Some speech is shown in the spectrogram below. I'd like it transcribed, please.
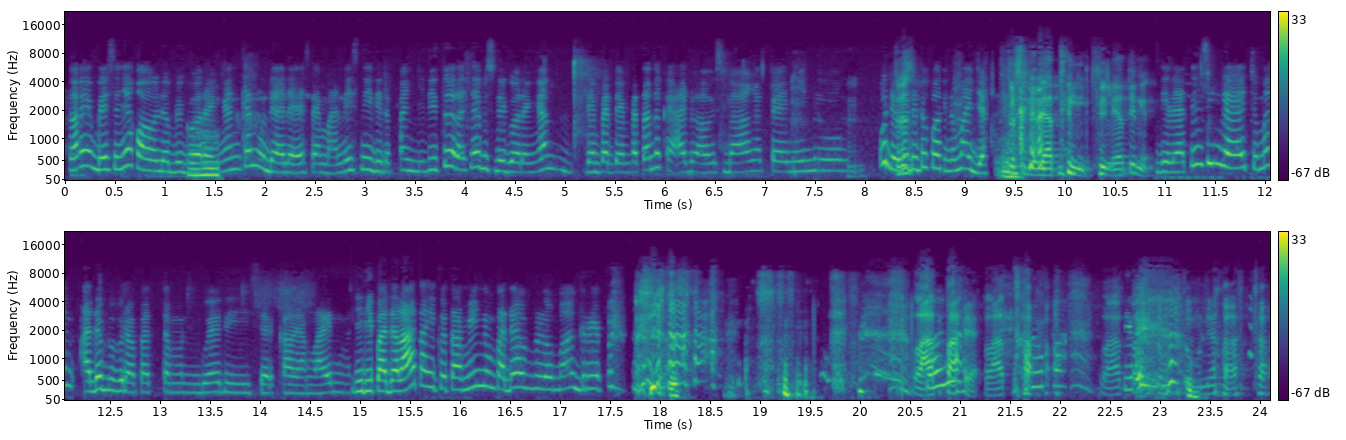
Soalnya biasanya kalau udah beli gorengan kan udah ada es teh manis nih di depan. Jadi tuh rasanya habis beli gorengan dempet-dempetan tuh kayak aduh haus banget pengen minum. Udah Terus- gue duduk lah minum aja. Terus diliatin, diliatin nggak? Diliatin sih enggak ya, cuman ada beberapa temen gue di circle yang lain. Jadi pada latah ikutan minum padahal belum maghrib. Latah ya, latah, Sumpah, latah temen-temennya latah.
